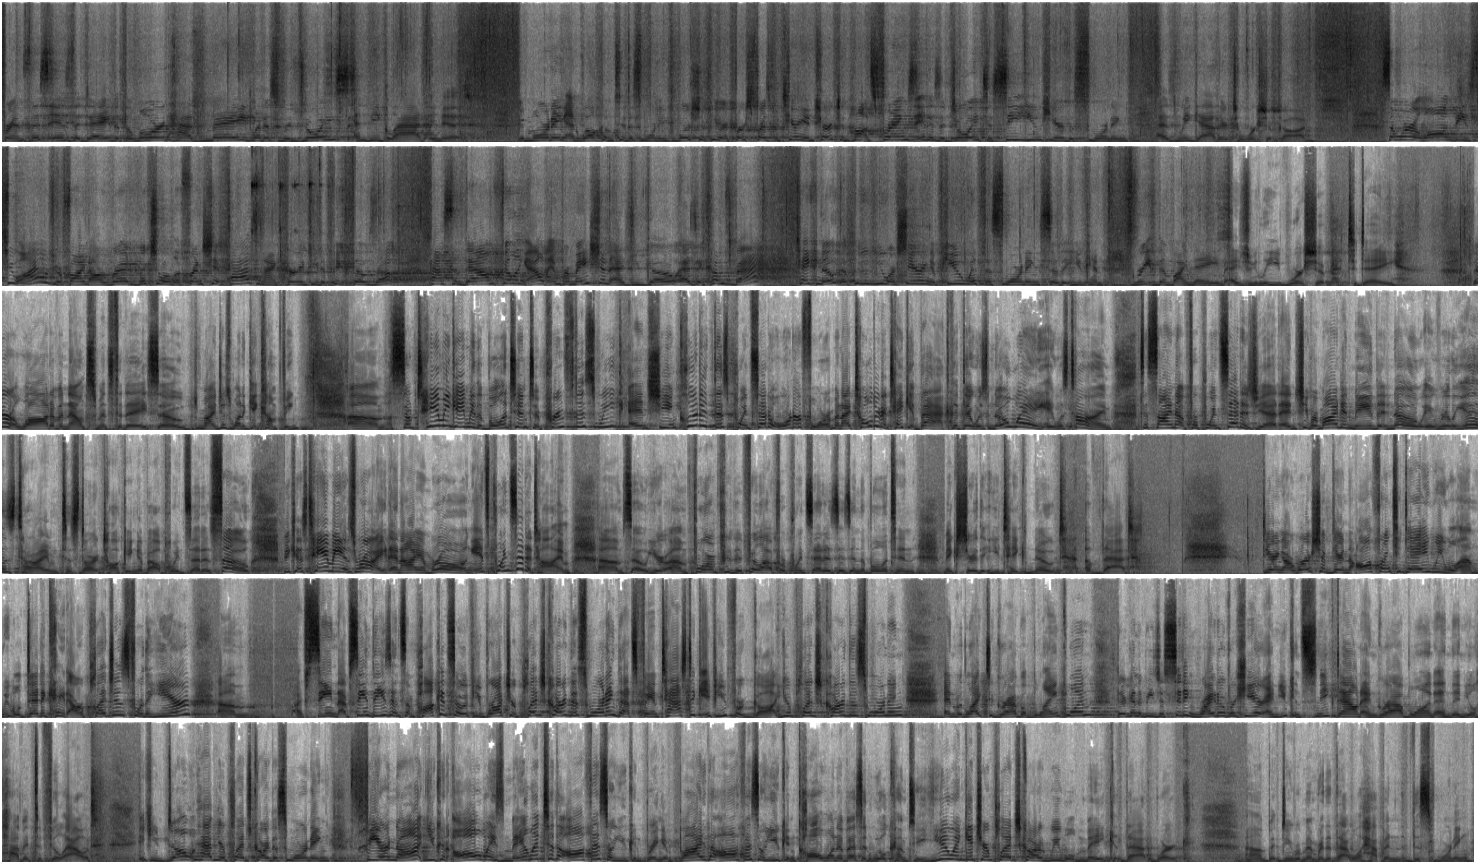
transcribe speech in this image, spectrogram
Friends, this is the day that the Lord has made. Let us rejoice and be glad in it. Good morning and welcome to this morning's worship here at First Presbyterian Church in Hot Springs. It is a joy to see you here this morning as we gather to worship God. Somewhere along these two aisles, you'll find our red Ritual of Friendship pads, and I encourage you to pick those up, pass them down, filling out information as you go. As it comes back, note of who you are sharing a pew with this morning so that you can greet them by name as you leave worship today. There are a lot of announcements today, so you might just want to get comfy. Um, so Tammy gave me the bulletin to proof this week, and she included this poinsettia order form, and I told her to take it back that there was no way it was time to sign up for poinsettias yet, and she reminded me that no, it really is time to start talking about poinsettias. So, because Tammy is right and I am wrong, it's poinsettia time. Um, so your um, form to fill out for poinsettias is in the bulletin make sure that you take note of that. During our worship, during the offering today, we will, um, we will dedicate our pledges for the year. Um, I've seen, I've seen these in some pockets, so if you brought your pledge card this morning, that's fantastic. If you forgot your pledge card this morning and would like to grab a blank one, they're going to be just sitting right over here, and you can sneak down and grab one, and then you'll have it to fill out. If you don't have your pledge card this morning, fear not. You can always mail it to the office, or you can bring it by the office, or you can call one of us and we'll come to you and get your pledge card. We will make that work. Um, but do remember that that will happen this morning.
